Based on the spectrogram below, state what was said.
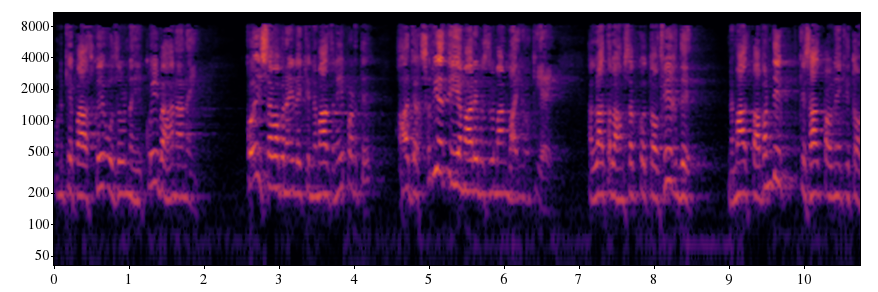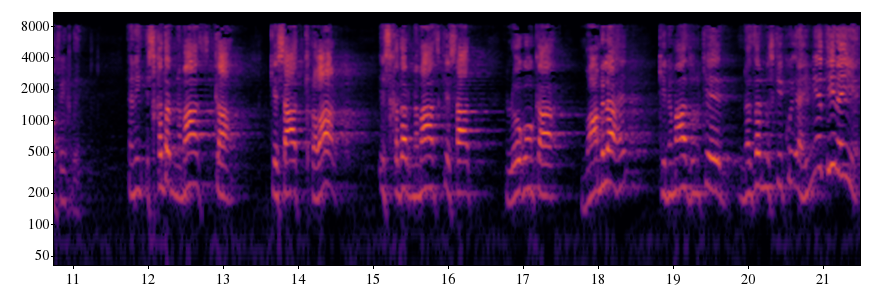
ان کے پاس کوئی عذر نہیں، کوئی بہانہ نہیں۔ کوئی سبب نہیں، لیکن نماز نہیں پڑھتے۔ آج اکثریت ہی ہمارے مسلمان بھائیوں کی ہے۔ اللہ تعالی ہم سب کو توفیق دے، نماز پابندی کے ساتھ پڑھنے کی توفیق دے۔ یعنی اس قدر نماز کا، کے ساتھ کھلواڑ، اس قدر نماز کے ساتھ لوگوں کا معاملہ ہے کہ نماز ان کے نظر میں اس کی کوئی اہمیت ہی نہیں ہے۔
